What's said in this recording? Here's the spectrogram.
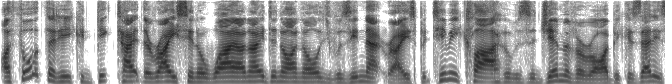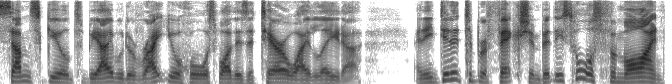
I thought that he could dictate the race in a way. I know Deny Knowledge was in that race, but Timmy Clark, it was a gem of a ride because that is some skill to be able to rate your horse while there's a tearaway leader, and he did it to perfection. But this horse for mine.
